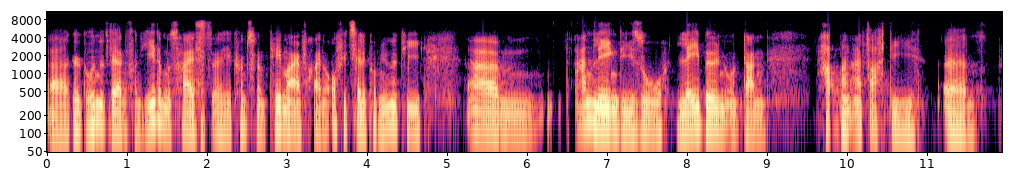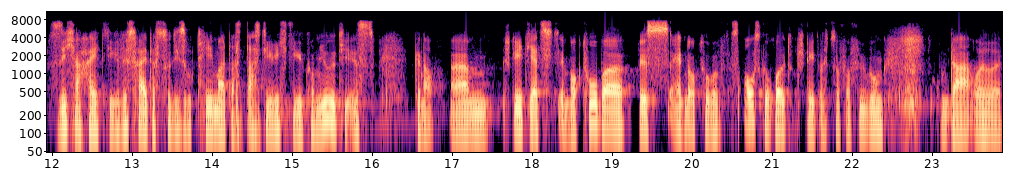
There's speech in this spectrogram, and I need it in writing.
äh, gegründet werden von jedem. Das heißt, äh, ihr könnt zu einem Thema einfach eine offizielle Community ähm, anlegen, die so labeln. Und dann hat man einfach die ähm, Sicherheit, die Gewissheit, dass zu diesem Thema, dass das die richtige Community ist. Genau. Ähm, steht jetzt im Oktober bis Ende Oktober wird das ausgerollt und steht euch zur Verfügung, um da eure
